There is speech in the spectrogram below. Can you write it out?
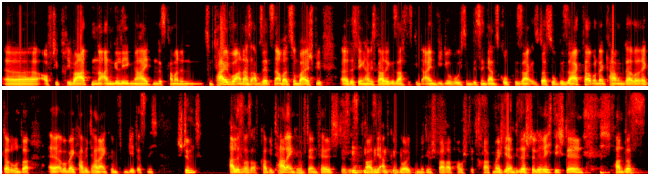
äh, auf die privaten Angelegenheiten. Das kann man dann zum Teil woanders absetzen, aber zum Beispiel, äh, deswegen habe ich es gerade gesagt, es gibt ein Video, wo ich so ein bisschen ganz grob gesagt, das so gesagt habe und dann kam da direkt darunter, äh, aber bei Kapitaleinkünften geht das nicht. Stimmt, alles, was auf Kapitaleinkünfte entfällt, das ist quasi abgegolten mit dem Sparerpauschbetrag. Möchte ich an dieser Stelle richtigstellen. Ich fand das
